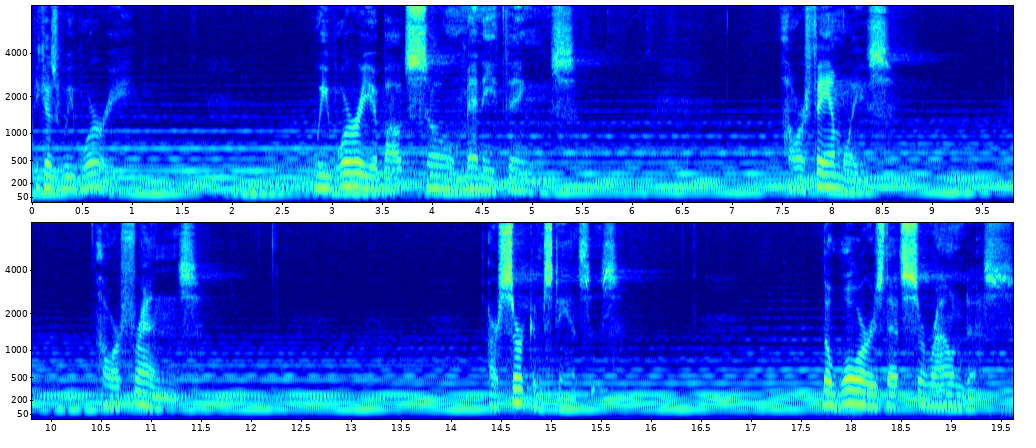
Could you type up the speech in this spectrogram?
because we worry. We worry about so many things our families, our friends our circumstances, the wars that surround us,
